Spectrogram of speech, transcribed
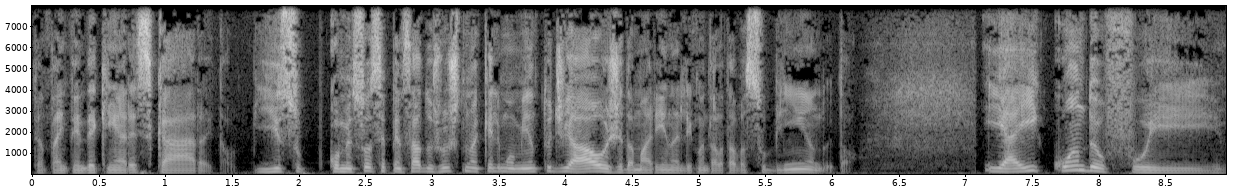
tentar entender quem era esse cara e tal. E isso começou a ser pensado justo naquele momento de auge da Marina ali, quando ela estava subindo e tal. E aí, quando eu fui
